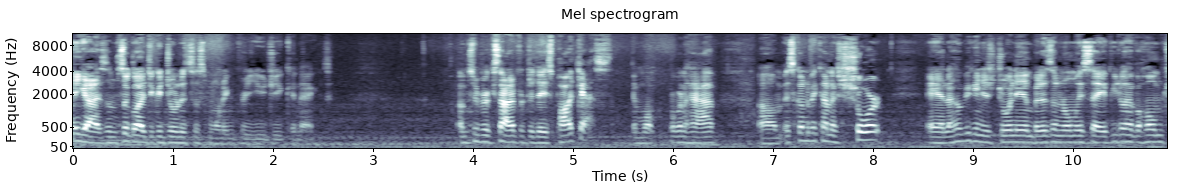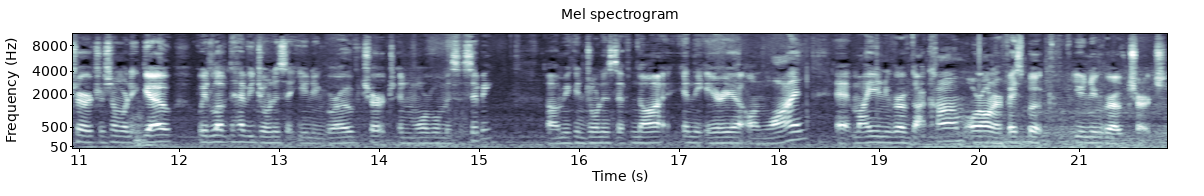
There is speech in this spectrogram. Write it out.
Hey guys, I'm so glad you could join us this morning for UG Connect. I'm super excited for today's podcast and what we're going to have. Um, it's going to be kind of short, and I hope you can just join in. But as I normally say, if you don't have a home church or somewhere to go, we'd love to have you join us at Union Grove Church in Mooreville, Mississippi. Um, you can join us if not in the area online at myuniongrove.com or on our Facebook, Union Grove Church.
